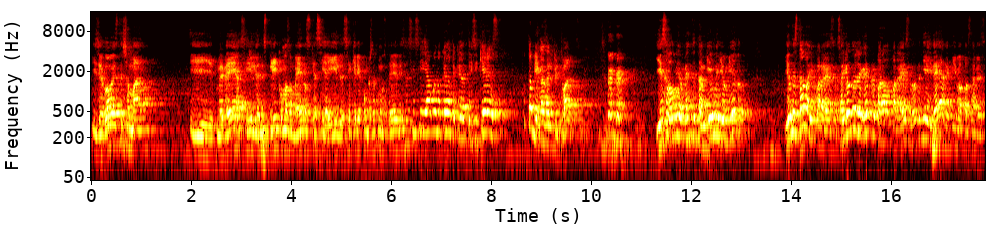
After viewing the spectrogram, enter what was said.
Y llegó este chamán y me ve así, le explico más o menos qué hacía ahí, le decía quería conversar con usted, dice, sí, sí, ya bueno, quédate, quédate, y si quieres, tú también haz el ritual. Y eso obviamente también me dio miedo. Yo no estaba ahí para eso, o sea, yo no llegué preparado para eso, no tenía idea de que iba a pasar eso.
